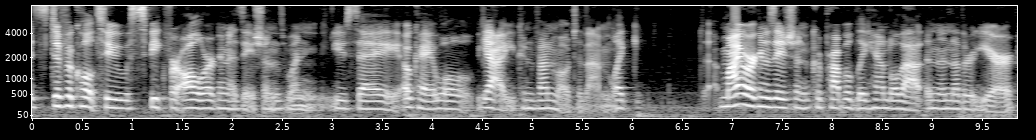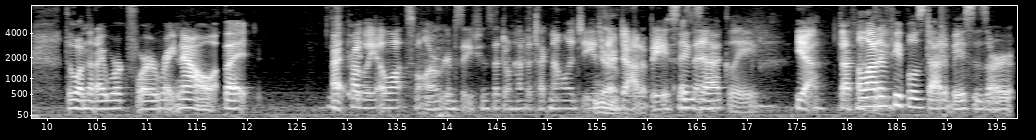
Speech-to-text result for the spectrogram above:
it's difficult to speak for all organizations when you say, okay, well, yeah, you can Venmo to them. Like my organization could probably handle that in another year, the one that I work for right now, but. There's probably a lot smaller organizations that don't have the technology in Yeah. their database. isn't- Exactly. Yeah, definitely. A lot of people's databases are,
